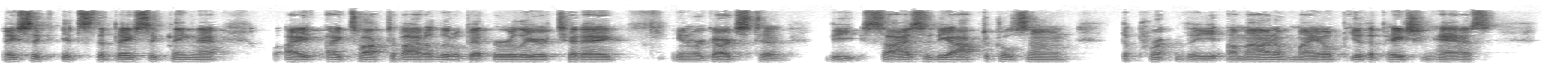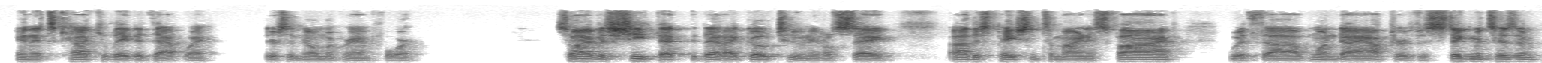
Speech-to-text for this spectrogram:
Basic, it's the basic thing that I, I talked about a little bit earlier today in regards to the size of the optical zone, the, the amount of myopia the patient has, and it's calculated that way. There's a nomogram for it. So I have a sheet that, that I go to and it'll say, uh, this patient's a minus five with uh, one diopter of astigmatism.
